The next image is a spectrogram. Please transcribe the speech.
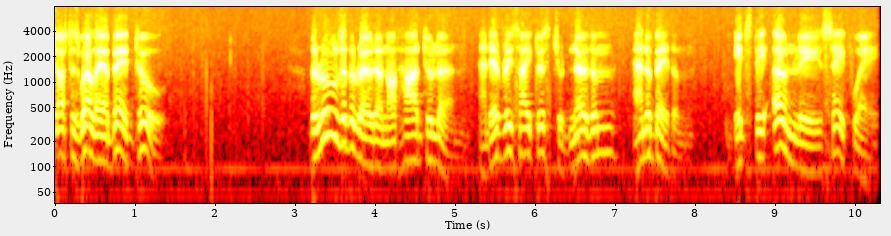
Just as well they obeyed too. The rules of the road are not hard to learn, and every cyclist should know them and obey them. It's the only safe way.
